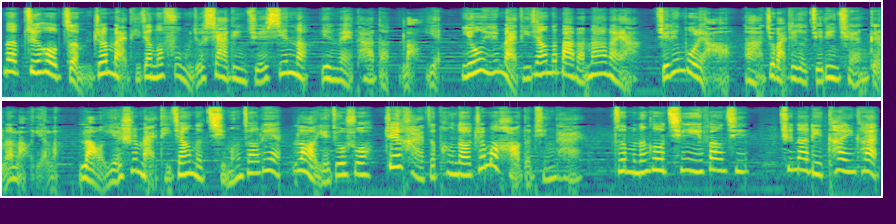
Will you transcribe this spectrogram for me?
那最后怎么着，买提江的父母就下定决心呢？因为他的姥爷，由于买提江的爸爸妈妈呀决定不了啊，就把这个决定权给了姥爷了。姥爷是买提江的启蒙教练，姥爷就说：“这孩子碰到这么好的平台，怎么能够轻易放弃？去那里看一看，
